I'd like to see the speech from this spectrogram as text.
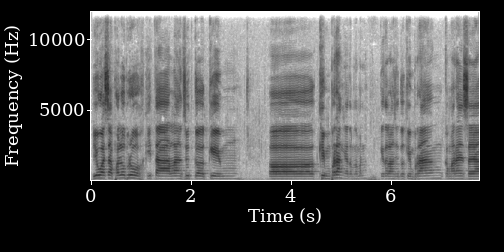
Yo WhatsApp halo bro. Kita lanjut ke game uh, Game perang ya teman-teman. Kita lanjut ke game perang. Kemarin saya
